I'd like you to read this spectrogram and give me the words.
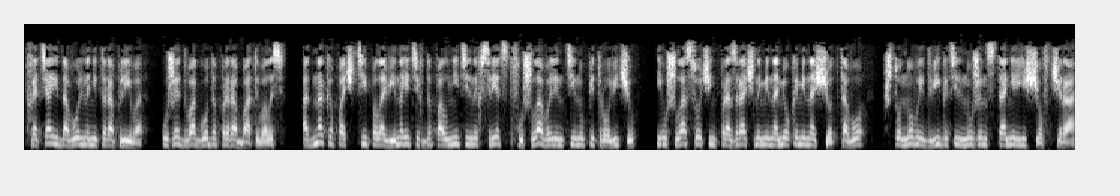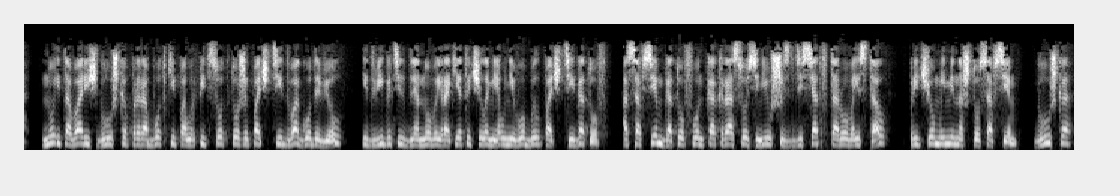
хотя и довольно неторопливо, уже два года прорабатывалась. Однако почти половина этих дополнительных средств ушла Валентину Петровичу, и ушла с очень прозрачными намеками насчет того, что новый двигатель нужен Стане еще вчера. Но и товарищ Глушка проработки по УР-500 тоже почти два года вел, и двигатель для новой ракеты Челоме у него был почти готов. А совсем готов он как раз осенью 62-го и стал, причем именно что совсем. Глушка,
